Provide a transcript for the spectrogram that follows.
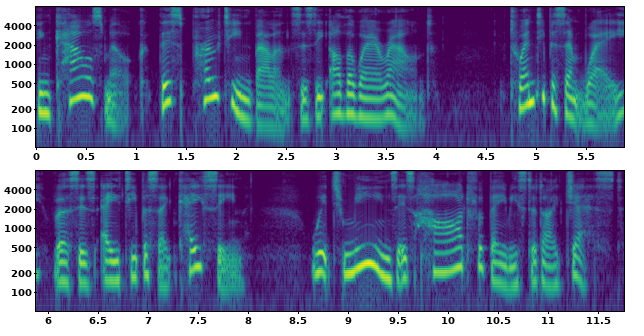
In cow's milk, this protein balance is the other way around 20% whey versus 80% casein, which means it's hard for babies to digest.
